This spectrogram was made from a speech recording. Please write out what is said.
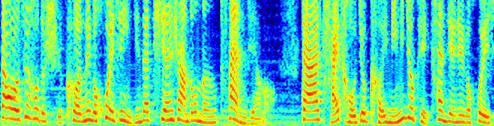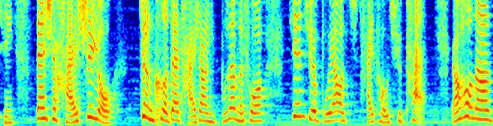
到了最后的时刻，那个彗星已经在天上都能看见了，大家抬头就可以，明明就可以看见这个彗星，但是还是有。政客在台上不断的说，坚决不要抬头去看。然后呢，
